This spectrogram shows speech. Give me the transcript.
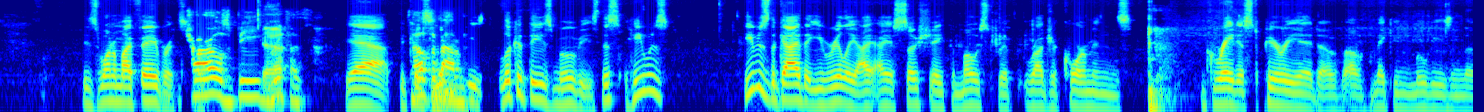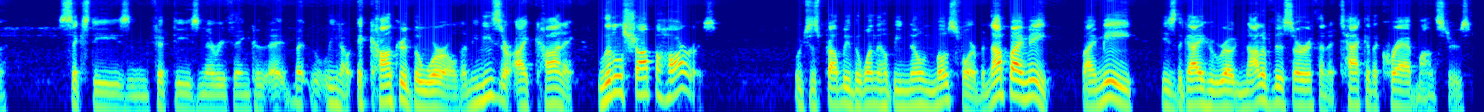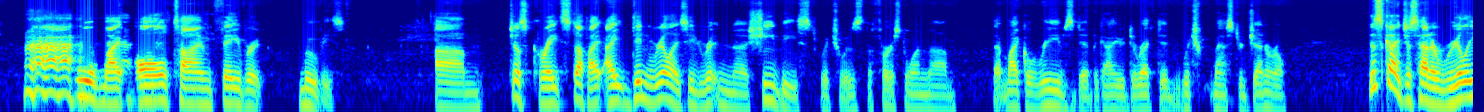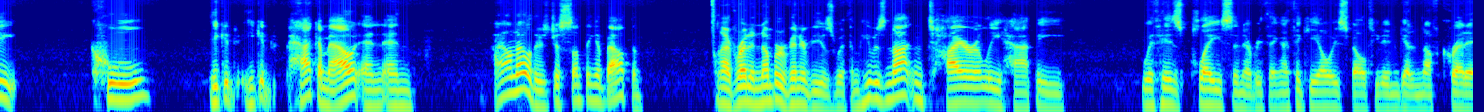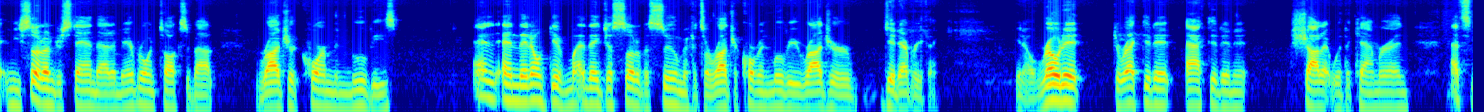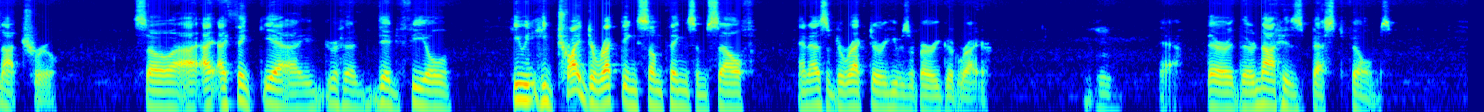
He's one of my favorites. Charles B. Yeah. Griffith. Yeah, because us look about at him. These, look at these movies. This he was he was the guy that you really I, I associate the most with Roger Corman's greatest period of of making movies in the 60s and 50s and everything. uh, but you know, it conquered the world. I mean, these are iconic. Little Shop of Horrors, which is probably the one that he'll be known most for, but not by me. By me, he's the guy who wrote Not of This Earth and Attack of the Crab Monsters two of my all-time favorite movies. Um, just great stuff. I, I didn't realize he'd written uh, She Beast, which was the first one um, that Michael Reeves did, the guy who directed Witchmaster General. This guy just had a really cool. He could he could hack them out, and and I don't know. There's just something about them. I've read a number of interviews with him. He was not entirely happy with his place and everything. I think he always felt he didn't get enough credit, and you sort of understand that. I mean, everyone talks about Roger Corman movies, and and they don't give my, they just sort of assume if it's a Roger Corman movie, Roger did everything. You know, wrote it, directed it, acted in it, shot it with a camera, and that's not true. So I, I think yeah, Griffith did feel he he tried directing some things himself, and as a director, he was a very good writer. Mhm. they're they're not his best films.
